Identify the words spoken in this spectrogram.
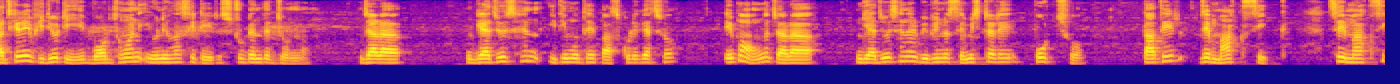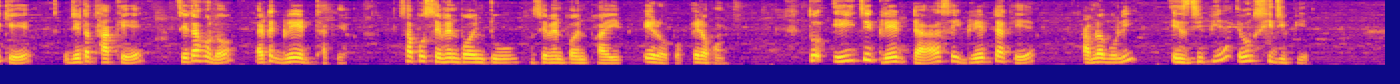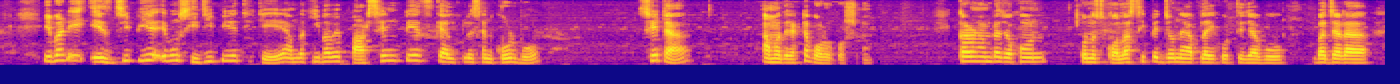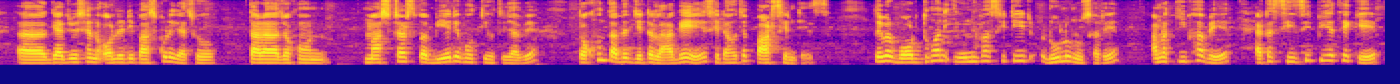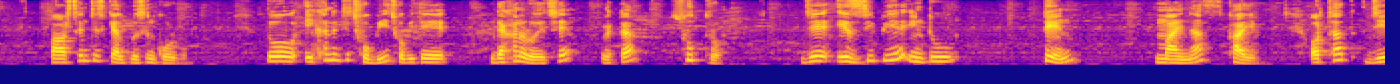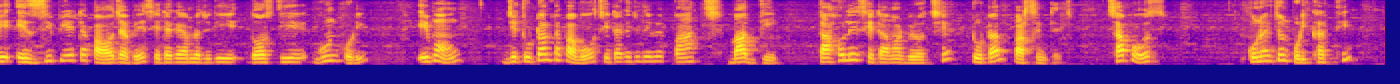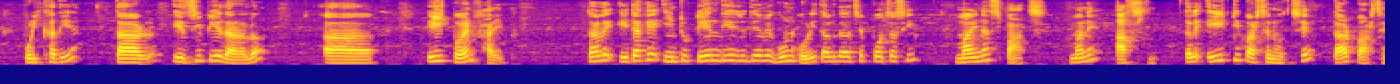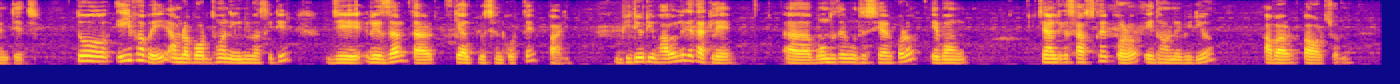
আজকের এই ভিডিওটি বর্ধমান ইউনিভার্সিটির স্টুডেন্টদের জন্য। যারা গ্র্যাজুয়েশন ইতিমধ্যে পাস করে গেছো এবং যারা গ্র্যাজুয়েশনের বিভিন্ন সেমিস্টারে পড়ছো, তাদের যে মার্কশিট, সেই মার্কশিটে যেটা থাকে, সেটা হলো একটা গ্রেড থাকে। Suppose seven point two, seven point five, এরকম এরকম। তো এই যে গ্রেডটা, সেই গ্রেডটাকে আমরা বলি এসজিপিএ এবং সিজিপিএ। এবার এই এসজিপিএ এবং সিজিপিএ থেকে আমরা কীভাবে পার্সেন্টেজ ক্যালকুলেশন করব, সেটা আমাদের একটা বড় প্রশ্ন। কারণ আমরা যখন কোনো স্কলারশিপের জন্য অ্যাপ্লাই করতে যাব বা যারা গ্র্যাজুয়েশন অলরেডি পাস করে গেছো, তারা যখন মাস্টার্স বা বিএডে ভর্তি হতে যাবে, তখন তাদের যেটা লাগে সেটা হচ্ছে পার্সেন্টেজ তো এবার বর্ধমান ইউনিভার্সিটির রুল অনুসারে আমরা কীভাবে একটা সিজিপিএ থেকে পার্সেন্টেজ ক্যালকুলেশন করব? তো এখানে যে ছবি, ছবিতে দেখানো রয়েছে একটা সূত্র যে SGPA into ten minus five অর্থাৎ যে এসজিপিএটা পাওয়া যাবে, সেটাকে আমরা যদি দশ দিয়ে গুণ করি এবং যে টোটালটা পাবো, সেটাকে যদি আমি পাঁচ বাদ দিই, তাহলে সেটা আমার বেরোচ্ছে টোটাল পার্সেন্টেজ সাপোজ কোনো একজন পরীক্ষার্থী, পরীক্ষা দিয়ে তার এসজিপিএ দাঁড়াল এইট পয়েন্ট ফাইভ তাহলে এটাকে ইন্টু টেন দিয়ে যদি আমি গুণ করি, তাহলে দাঁড়াচ্ছে পঁচাশি মাইনাস পাঁচ মানে আশি। তাহলে এইটটি পার্সেন্ট হচ্ছে তার পার্সেন্টেজ তো এইভাবেই আমরা বর্ধমান ইউনিভার্সিটির যে রেজাল্ট তার ক্যালকুলেশন করতে পারি। ভিডিওটি ভালো লেগে থাকলে বন্ধুদের মধ্যে শেয়ার করো এবং চ্যানেলটিকে সাবস্ক্রাইব করো, এই ধরনের ভিডিও আবার পাওয়ার জন্য।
